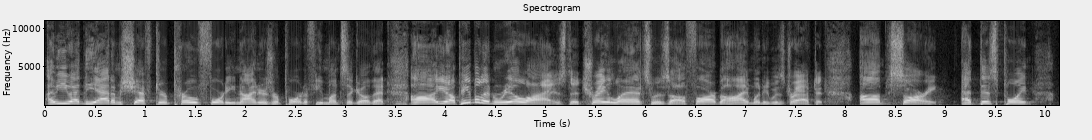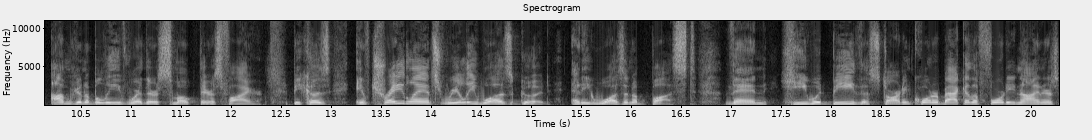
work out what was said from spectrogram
I mean, you had the Adam Schefter pro 49ers report a few months ago that, uh, you know, people didn't realize that Trey Lance was uh, far behind when he was drafted. Um, sorry. At this point, I'm going to believe where there's smoke, there's fire. Because if Trey Lance really was good and he wasn't a bust, then he would be the starting quarterback of the 49ers.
